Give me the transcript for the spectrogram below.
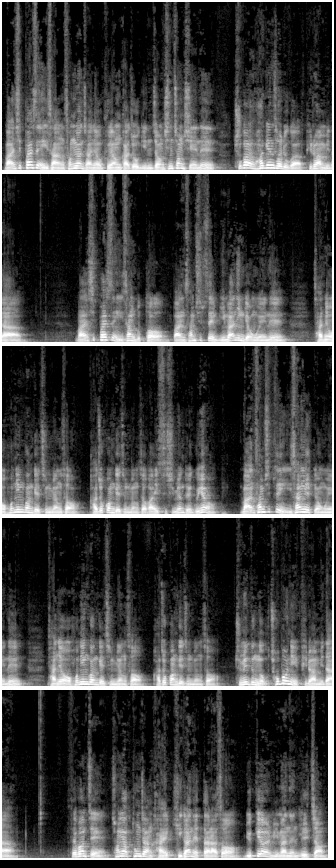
만 18세 이상 성년 자녀 부양 가족 인정 신청 시에는 추가 확인 서류가 필요합니다. 만 18세 이상부터 만 30세 미만인 경우에는 자녀 혼인관계 증명서, 가족관계 증명서가 있으시면 되고요. 만 30세 이상일 경우에는 자녀 혼인관계 증명서, 가족관계 증명서, 주민등록 초본이 필요합니다. 세 번째, 청약 통장 가입 기간에 따라서 6개월 미만은 1점,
